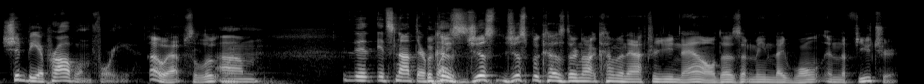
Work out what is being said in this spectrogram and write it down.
should be a problem for you. Oh, absolutely. Um, Th- It's not their because place. just just because they're not coming after you now doesn't mean they won't in the future.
